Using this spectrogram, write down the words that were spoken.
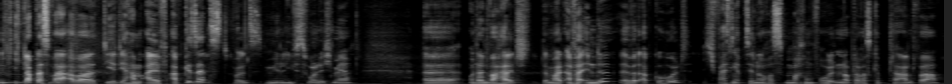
ich ich glaube, das war aber, die, die haben Alf abgesetzt, weil es mir lief es wohl nicht mehr. Äh, und dann war halt, dann war halt einfach Ende, er wird abgeholt. Ich weiß nicht, ob sie noch was machen wollten, ob da was geplant war.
